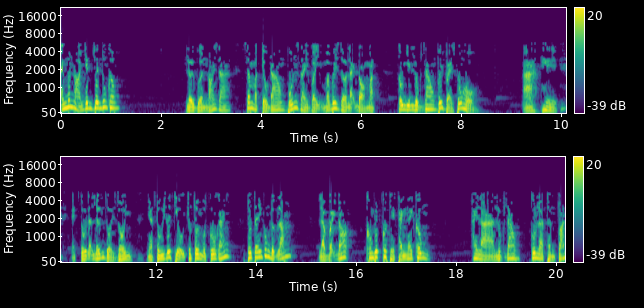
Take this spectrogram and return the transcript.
Anh muốn hỏi nhân duyên đúng không? Lời vừa nói ra Xem mặt tiểu đao vốn dài vậy Mà bây giờ lại đỏ mặt Cậu nhìn Lục Giao với vẻ xấu hổ. À, tôi đã lớn tuổi rồi Nhà tôi giới thiệu cho tôi một cô gái tôi thấy cũng được lắm. Là vậy đó, không biết có thể thành hay không? Hay là Lục Giao, cô là thần toán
